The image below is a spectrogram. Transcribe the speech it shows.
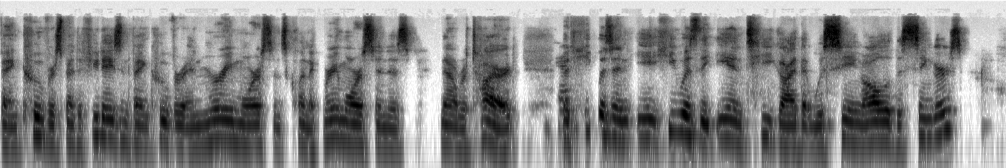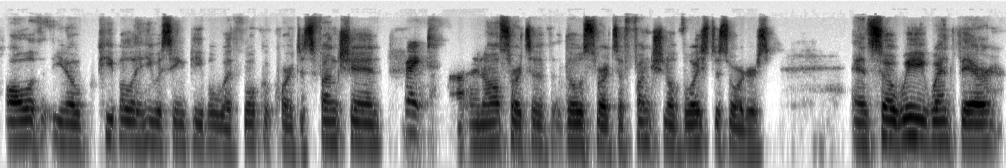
Vancouver, spent a few days in Vancouver in Murray Morrison's clinic. Murray Morrison is now retired, okay. but he was in he was the ENT guy that was seeing all of the singers, all of you know people. He was seeing people with vocal cord dysfunction, right, uh, and all sorts of those sorts of functional voice disorders. And so we went there,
